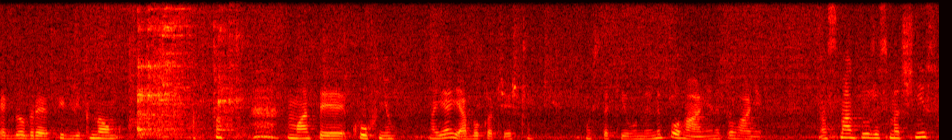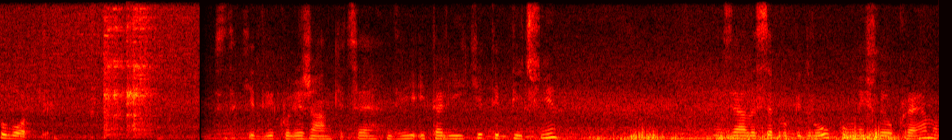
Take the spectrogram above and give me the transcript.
як добре під вікном мати кухню. А я яблуко чищу. Ось такі вони. Непогані, непогані. На смак дуже смачні, солодкі. Такі дві коліжанки. Це дві італійки, типічні. Взялися по підруку, вони йшли окремо.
